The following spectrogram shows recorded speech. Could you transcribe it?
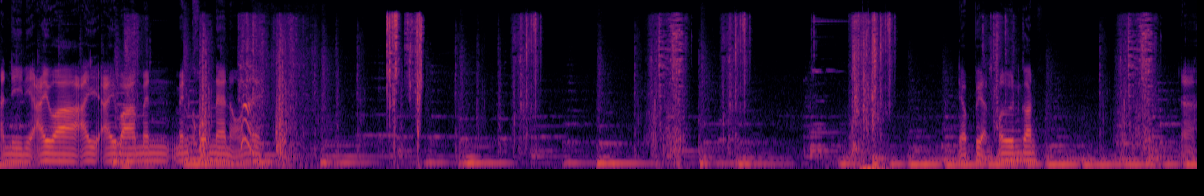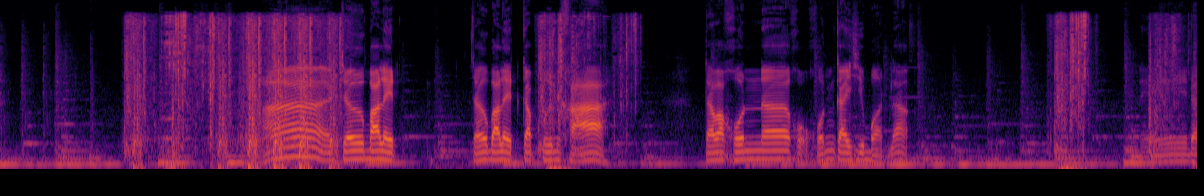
อันนี้นี่ไอว่าไอไอว่าแม่นแม่นขนแน่นอนเลยเดี๋ยวเปลี่ยนปืนก่อน อ่าเจอบาเลตเจอบาเลตกับปืนขา แต่ว่าคนเอ่อขนไกลชีบิร์ดแล้วนี่ได้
